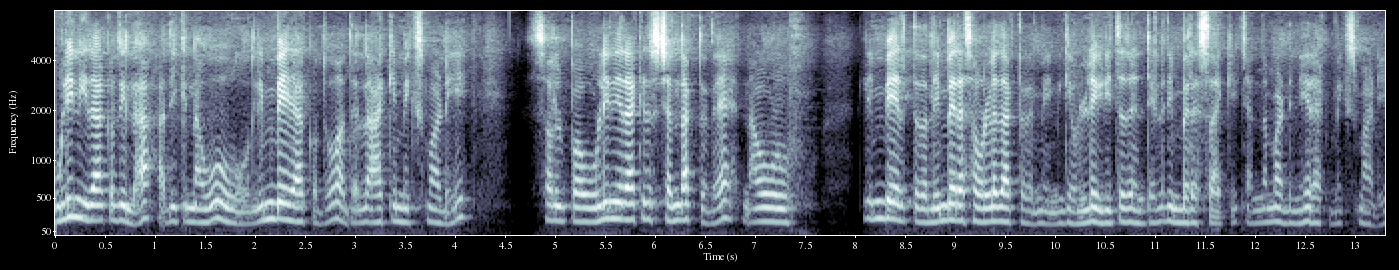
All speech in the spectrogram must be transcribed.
ಹುಳಿ ನೀರು ಹಾಕೋದಿಲ್ಲ. ಅದಕ್ಕೆ ನಾವು ಲಿಂಬೆ ಹಾಕೋದು. ಅದೆಲ್ಲ ಹಾಕಿ ಮಿಕ್ಸ್ ಮಾಡಿ ಸ್ವಲ್ಪ ಹುಳಿ ನೀರು ಹಾಕಿದ್ರೆ ಚೆಂದ ಆಗ್ತದೆ. ನಾವು ಲಿಂಬೆ ಇರ್ತದೆ, ಲಿಂಬೆ ರಸ ಒಳ್ಳೇದಾಗ್ತದೆ ಮೀನಿಗೆ ಒಳ್ಳೆ ಹಿಡಿತದೆ ಅಂತೇಳಿ ಲಿಂಬೆ ರಸ ಹಾಕಿ ಚೆಂದ ಮಾಡಿ ನೀರು ಹಾಕಿ ಮಿಕ್ಸ್ ಮಾಡಿ.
